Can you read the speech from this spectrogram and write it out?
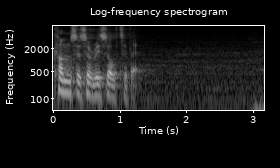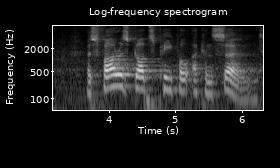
comes as a result of it. As far as God's people are concerned,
